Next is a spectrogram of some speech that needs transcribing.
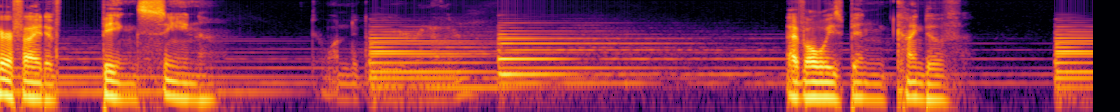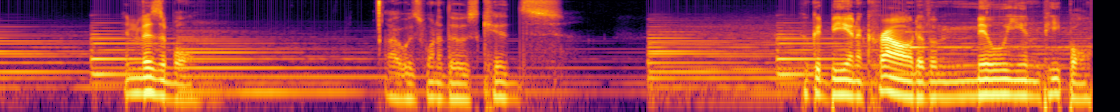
terrified of being seen to one degree or another. I've always been kind of invisible. I was one of those kids who could be in a crowd of a million people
